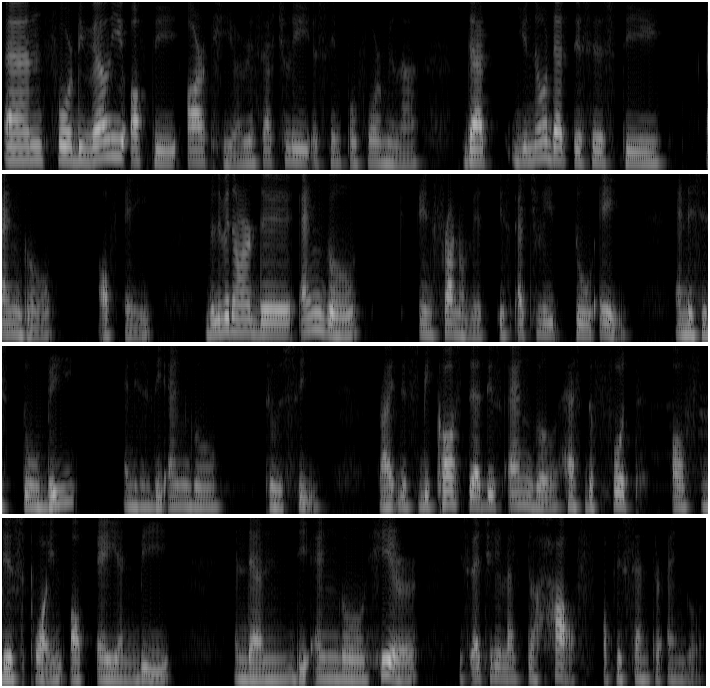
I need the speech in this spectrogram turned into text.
and for the value of the arc here, there's actually a simple formula that you know that this is the angle of A. Believe it or not, the angle in front of it is actually 2A. And this is 2B, and this is the angle 2C. Right? It's because that this angle has the foot of this point of A and B. And then the angle here is actually like the half of the center angle.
